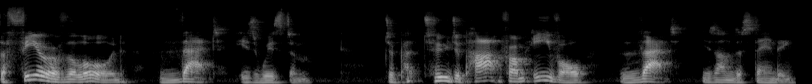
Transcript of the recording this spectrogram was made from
the fear of the Lord, that is wisdom. To, to depart from evil, that is understanding.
